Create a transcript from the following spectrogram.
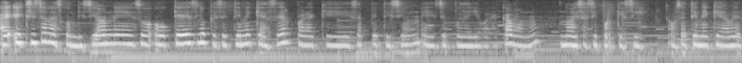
mm, existan las condiciones o, qué es lo que se tiene que hacer para que esa petición eh, se pueda llevar a cabo, ¿no? No es así porque sí. O sea, tiene que haber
